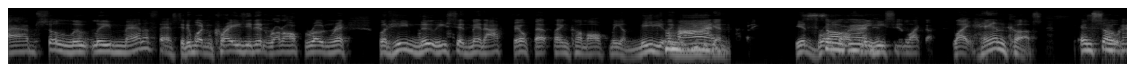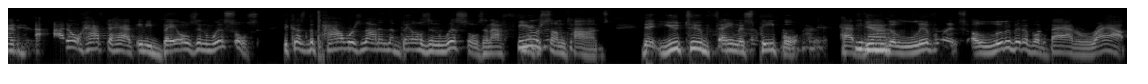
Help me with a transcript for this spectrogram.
absolutely manifested. It wasn't crazy. He didn't run off the road and wreck, but he knew. He said, "Man, I felt that thing come off me immediately come when on. you began to pray. It broke so off me." He said, "Like a, like handcuffs." And so, so I, I don't have to have any bells and whistles because the power's not in the bells and whistles. And I fear sometimes that YouTube famous people have yeah. given deliverance a little bit of a bad rap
